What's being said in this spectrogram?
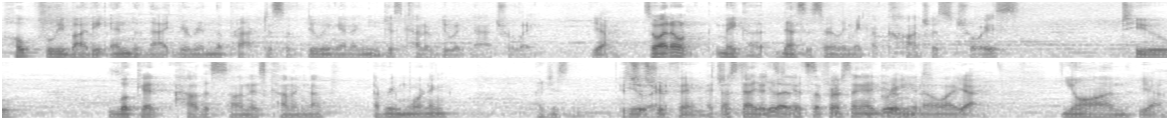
hopefully by the end of that, you're in the practice of doing it, and you just kind of do it naturally. yeah. So I don't make a necessarily make a conscious choice to look at how the sun is coming up every morning. I just It's just your thing. It's That's- just I do it's- it. It's it's the first thing I do. You know, I Yeah. yawn Yeah.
